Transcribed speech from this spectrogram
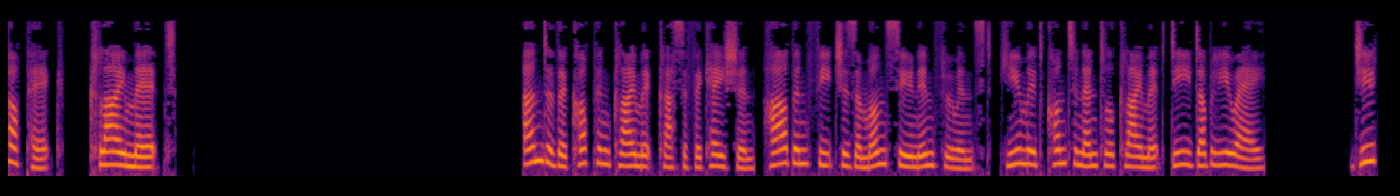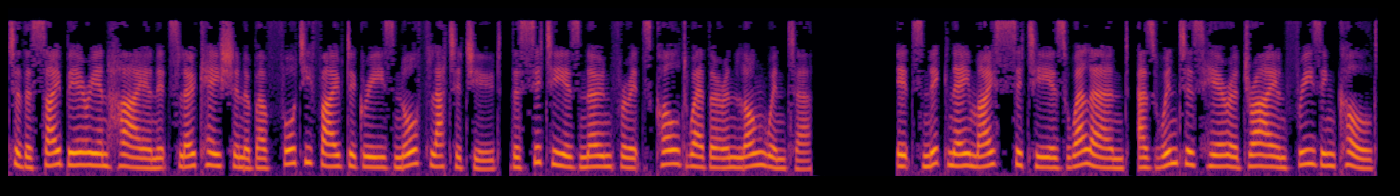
Topic: Climate. Under the Köppen climate classification, Harbin features a monsoon-influenced, humid continental climate DWA. Due to the Siberian high and its location above 45 degrees north latitude, the city is known for its cold weather and long winter. Its nickname Ice City is well earned, as winters here are dry and freezing cold,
